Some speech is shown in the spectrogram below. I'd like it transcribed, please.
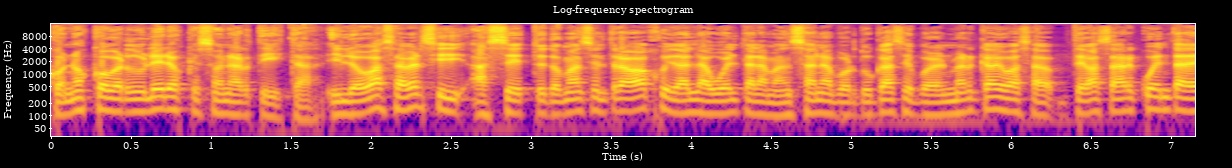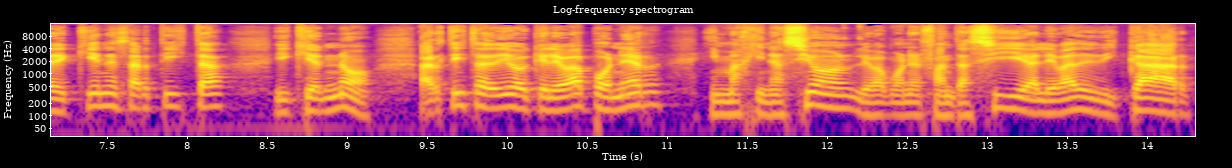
Conozco verduleros que son artistas. Y lo vas a ver si haces, te tomás el trabajo y das la vuelta a la manzana por tu casa y por el mercado y vas a, te vas a dar cuenta de quién es artista y quién no. Artista, digo, que le va a poner imaginación, le va a poner fantasía, le va a dedicar,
